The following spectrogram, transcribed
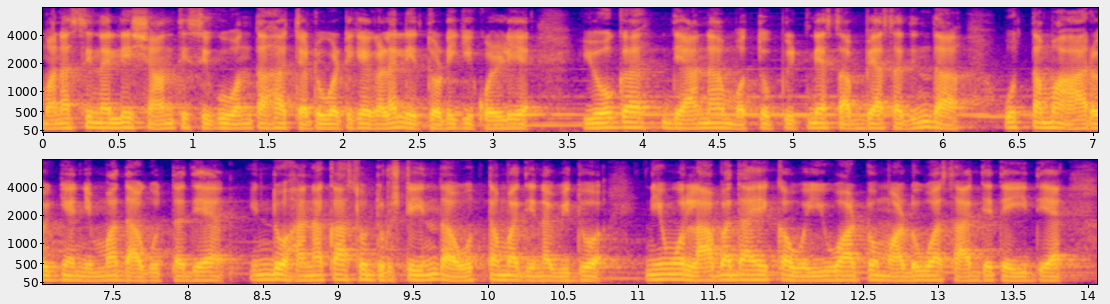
ಮನಸ್ಸಿನಲ್ಲಿ ಶಾಂತಿ ಸಿಗುವಂತಹ ಚಟುವಟಿಕೆಗಳಲ್ಲಿ ತೊಡಗಿಕೊಳ್ಳಿ. ಯೋಗ, ಧ್ಯಾನ ಮತ್ತು ಫಿಟ್ನೆಸ್ ಅಭ್ಯಾಸದಿಂದ ಉತ್ತಮ ಆರೋಗ್ಯ ನಿಮ್ಮದಾಗುತ್ತದೆ. ಇಂದು ಹಣಕಾಸು ದೃಷ್ಟಿಯಿಂದ ಉತ್ತಮ ದಿನವಿದು. ನೀವು ಲಾಭದಾಯಕ ವಹಿವಾಟು ಮಾಡುವ ಸಾಧ್ಯತೆ ಇದೆ.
